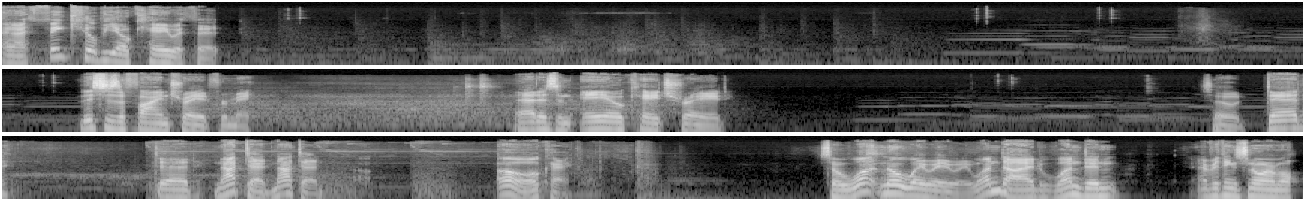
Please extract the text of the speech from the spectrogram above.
And I think he'll be okay with it. This is a fine trade for me. That is an A-OK trade. So, dead. Dead. Not dead, not dead. Oh, okay. So one, no, wait, wait, wait. One died, one didn't. Everything's normal.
